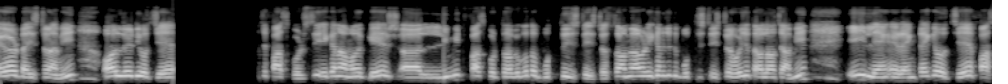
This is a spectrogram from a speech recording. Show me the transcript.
এগারোটা স্টার আমি অলরেডি হচ্ছে পাস করছি, এখানে আমাদেরকে লিমিট পাস করতে হবে কত? বত্রিশ স্টার তো আমি, আমার এখানে যদি বত্রিশ স্টার হয়ে যায়, তাহলে হচ্ছে আমি এই র্যাঙ্কটাকে হচ্ছে পাস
